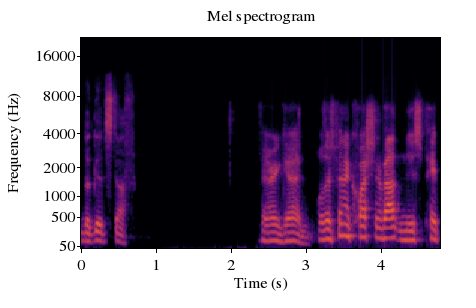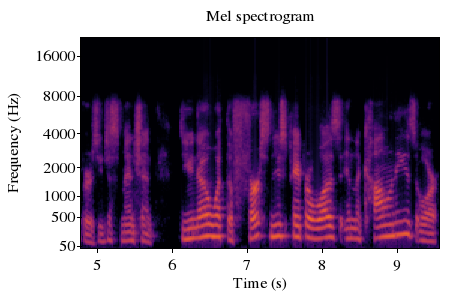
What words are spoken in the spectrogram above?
the good stuff. Very good. Well, there's been a question about newspapers. You just mentioned do you know what the first newspaper was in the colonies or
